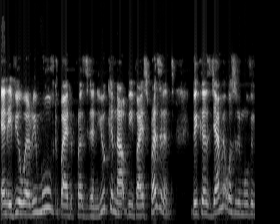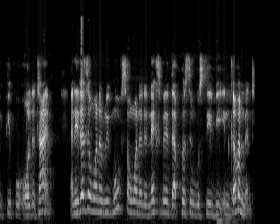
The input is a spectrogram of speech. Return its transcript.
And if you were removed by the president, you cannot be vice president because Jammeh was removing people all the time. And he doesn't want to remove someone, and the next minute that person will still be in government.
